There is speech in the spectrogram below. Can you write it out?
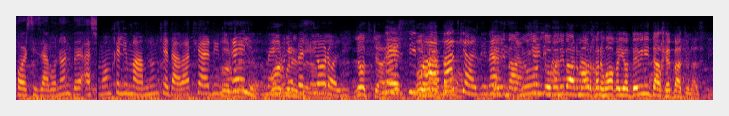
فارسی زبانان به از شما خیلی ممنون که دعوت کردین خیلی. مهمون برم. بسیار عالی لطف کردین مرسی محبت. کردین خیلی. ممنون دوباره ممنون. برنامه خانم آقایان ببینید در خدمتتون هستیم.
